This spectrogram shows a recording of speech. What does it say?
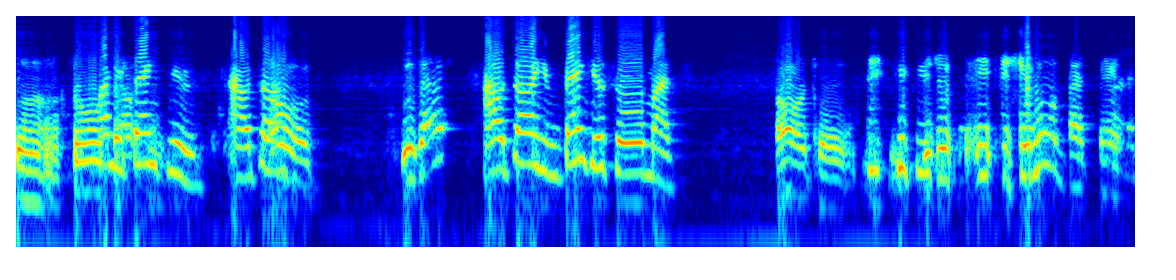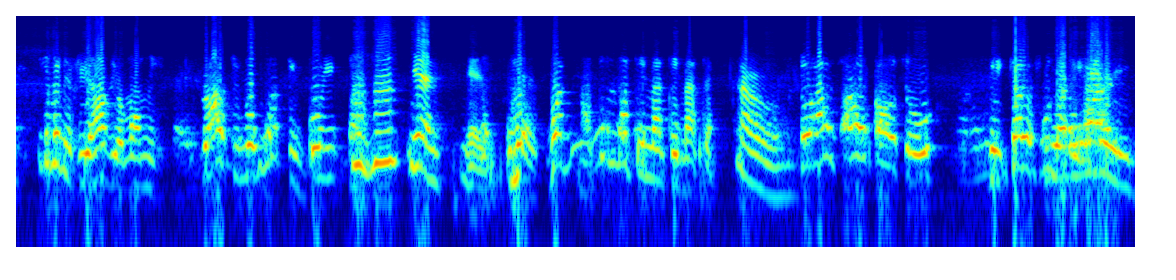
Mm. So Mommy, thank you. I'll tell. Oh, is that? I'll tell him. Thank you so much. Oh, okay. you, should, you, know that uh, even if you have your mommy, you have to know what is going on. mm-hmm. Yes. Yes. Yes, nothing, nothing, nothing. Oh. So I, I also, the telephone that worried.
